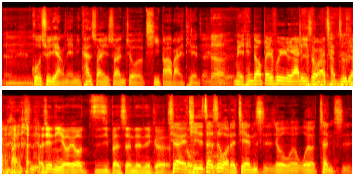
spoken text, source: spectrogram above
的，嗯过去两年，你看算一算就有七八百天。真的每天都背负一个压力，说我要产出两百字，而且你又有自己本身的那个，对，其实这是我的兼职，就我我有正职，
